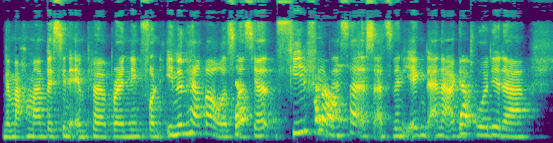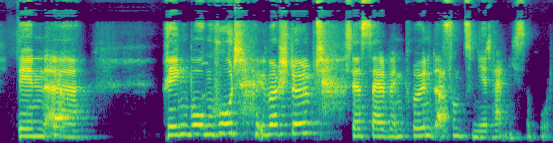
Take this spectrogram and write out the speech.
wir machen mal ein bisschen Employer Branding von innen heraus, ja. was ja viel, viel genau. besser ist, als wenn irgendeine Agentur ja. dir da den ja. äh, Regenbogenhut überstülpt. Das ist ja dasselbe in Grün, das funktioniert halt nicht so gut.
